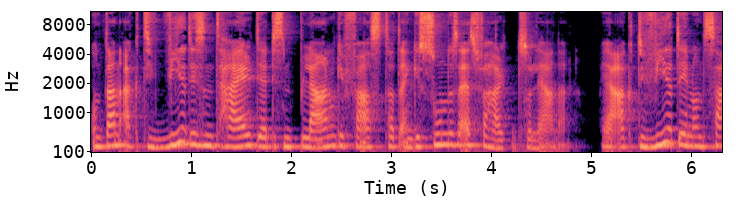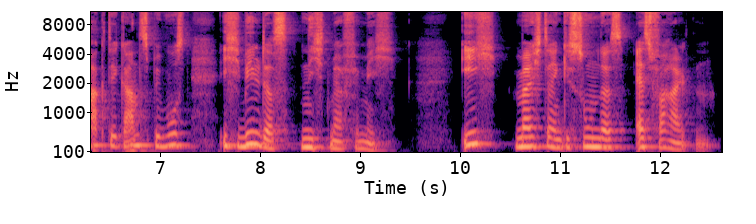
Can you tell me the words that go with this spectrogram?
Und dann aktivier diesen Teil, der diesen Plan gefasst hat, ein gesundes Essverhalten zu lernen. Ja, aktivier den und sag dir ganz bewusst, ich will das nicht mehr für mich. Ich möchte ein gesundes Essverhalten.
